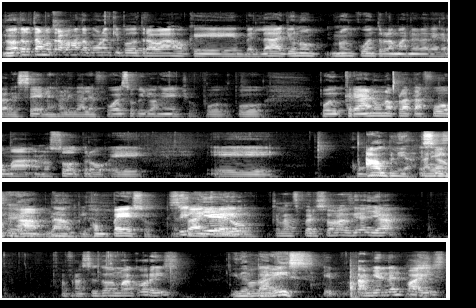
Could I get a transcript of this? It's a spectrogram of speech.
Nosotros estamos trabajando con un equipo de trabajo que en verdad yo no, no encuentro la manera de agradecer en realidad el esfuerzo que ellos han hecho por, por, por crear una plataforma a nosotros eh, eh, con- Amplia, sí, amplia, amplia, amplia. con peso. Sí o sea, quiero increíble. que las personas de allá, San Francisco de Macorís, Y del nos den- país. y también del país,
